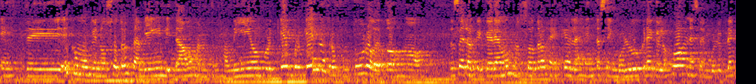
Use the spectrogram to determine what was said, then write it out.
este, es como que nosotros también invitamos a nuestros amigos, ¿por qué? Porque es nuestro futuro de todos modos. Entonces, lo que queremos nosotros es que la gente se involucre, que los jóvenes se involucren,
